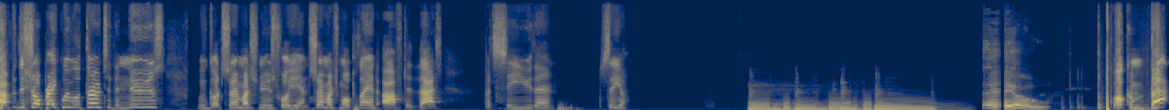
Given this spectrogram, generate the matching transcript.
After this short break, we will throw to the news. We've got so much news for you and so much more planned after that. But see you then. See ya. Hey, yo. Welcome back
